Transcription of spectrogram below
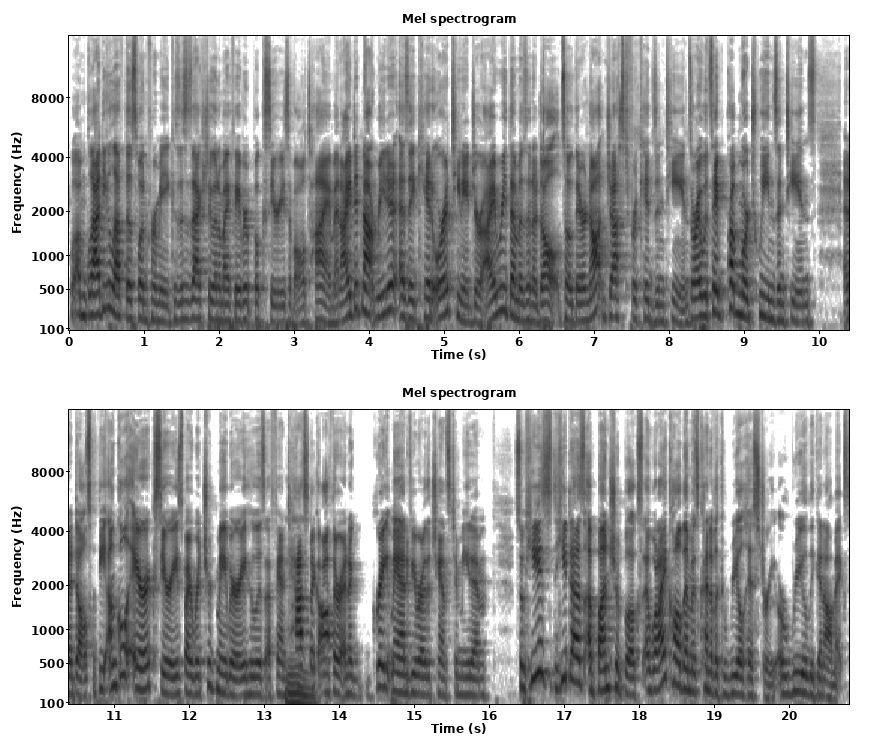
well, I'm glad you left this one for me because this is actually one of my favorite book series of all time. And I did not read it as a kid or a teenager. I read them as an adult. So they're not just for kids and teens, or I would say probably more tweens and teens and adults. But the Uncle Eric series by Richard Maybury, who is a fantastic mm. author and a great man if you ever had the chance to meet him. So he's he does a bunch of books, and what I call them is kind of like real history or real economics,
